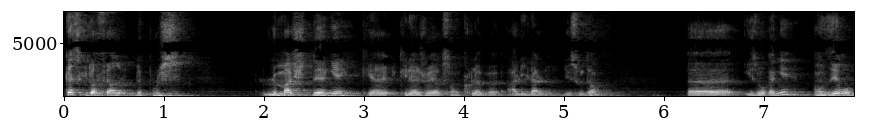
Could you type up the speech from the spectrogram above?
Qu'est-ce qu'il doit faire de plus? Le match dernier qu'il a, joué avec son club à Lilal du Soudan, euh, ils ont gagné en zéro.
